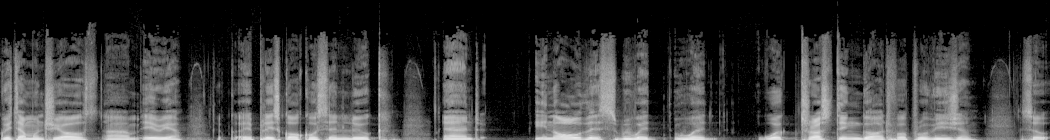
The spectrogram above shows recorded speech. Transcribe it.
Greater Montreal um, area a place called Côte Saint-Luc. And in all this, we were, we were work trusting God for provision. So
